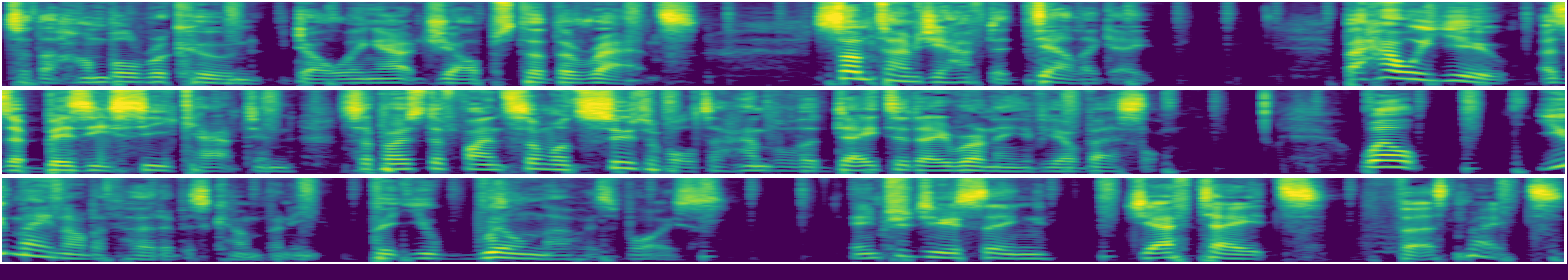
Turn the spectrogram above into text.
to the humble raccoon doling out jobs to the rats. Sometimes you have to delegate. But how are you, as a busy sea captain, supposed to find someone suitable to handle the day to day running of your vessel? Well, you may not have heard of his company, but you will know his voice. Introducing Geoff Tate's First Mates.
